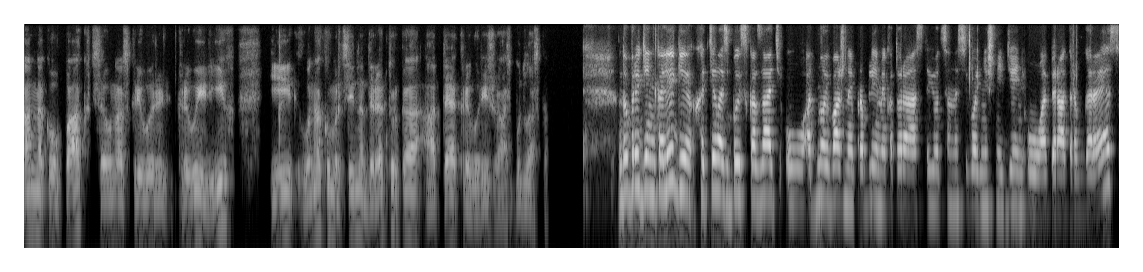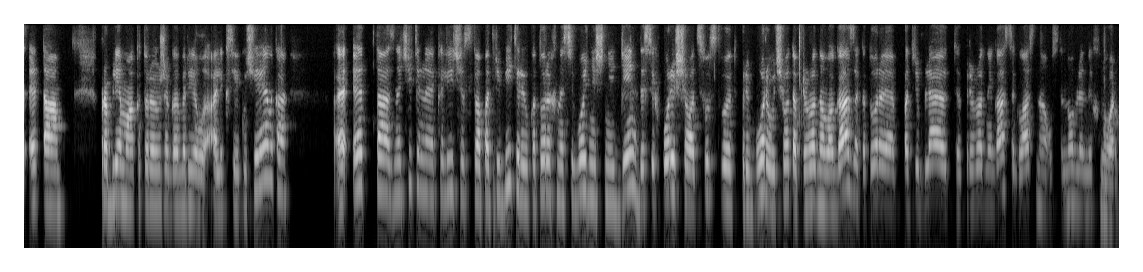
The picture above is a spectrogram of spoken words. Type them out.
Анна Ковпак, це у нас Кривий, Кривий Ріг, і вона комерційна директорка АТ Криворіжгаз. Будь ласка. Добрый день, коллеги. Хотелось бы сказать о одной важной проблеме, которая остается на сегодняшний день у операторов ГРС. Это проблема, о которой уже говорил Алексей Кучеренко. Э, это значительное количество потребителей, у которых на сегодняшний день до сих пор еще отсутствуют приборы учета природного газа, которые потребляют природный газ согласно установленных норм.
